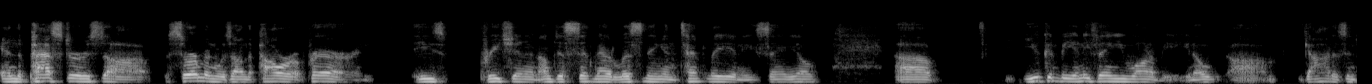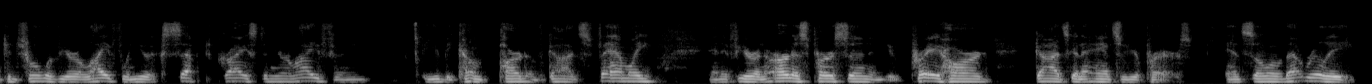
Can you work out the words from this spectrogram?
and the pastor's uh, sermon was on the power of prayer, and he's preaching, and I'm just sitting there listening intently, and he's saying, you know, uh, you can be anything you want to be. You know, um, God is in control of your life when you accept Christ in your life, and you become part of God's family. And if you're an earnest person and you pray hard, God's going to answer your prayers. And so that really,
